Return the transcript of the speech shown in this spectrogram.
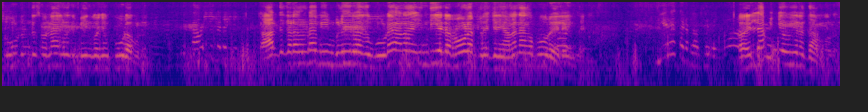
சூடுன்னு சொன்னா எங்களுக்கு மீன் கொஞ்சம் கூட கொடுக்கும் காட்டு கடல்னா மீன் விழுகிறது கூட ஆனா இந்தியோட ரோலர் பிரச்சனையால நாங்க போறோம் இல்லை இங்க எல்லாம் இங்க உயரத்தான் போறோம்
